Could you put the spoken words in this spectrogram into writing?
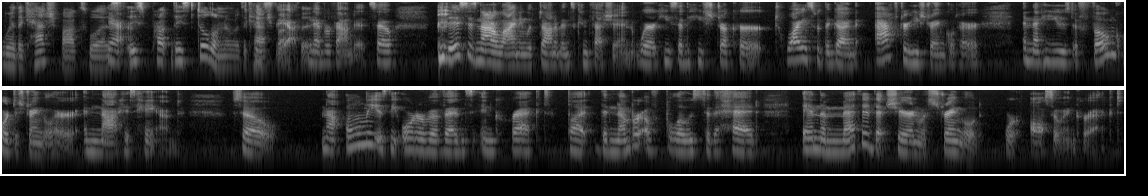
where the cash box was. Yeah. They, pro- they still don't know where the cash He's- box yeah, is. never found it. So this is not aligning with Donovan's confession, where he said that he struck her twice with the gun after he strangled her, and that he used a phone cord to strangle her and not his hand. So not only is the order of events incorrect, but the number of blows to the head and the method that Sharon was strangled were also incorrect.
